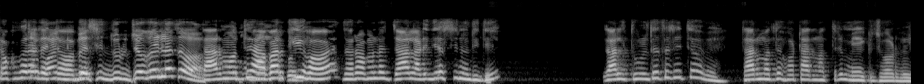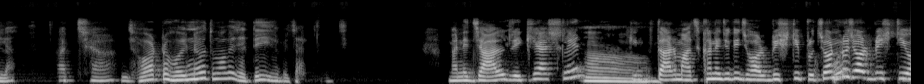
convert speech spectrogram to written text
লক্ষ্য করে যেতে হবে। বেশি দুর্যোগ হইলে তো তার মধ্যে আবার কি হয় ধরো আমরা জাল আড়ি দিয়ে আসছি নদীতে জাল তুলতে তো যেতে হবে। তার মধ্যে হঠাৎ মাত্র মেঘ ঝড় হইলা। আচ্ছা। ঝড় হইলেও তোমাকে যেতেই হবে জাল তুলতে। মানে জাল রেখে আসলেন হ্যাঁ। কিন্তু তার মাঝখানে যদি ঝড় বৃষ্টি প্রচণ্ড ঝড় বৃষ্টিও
